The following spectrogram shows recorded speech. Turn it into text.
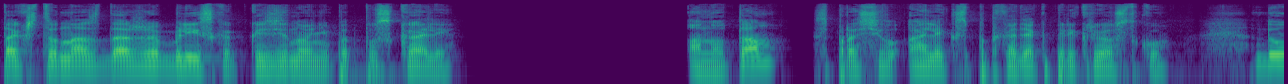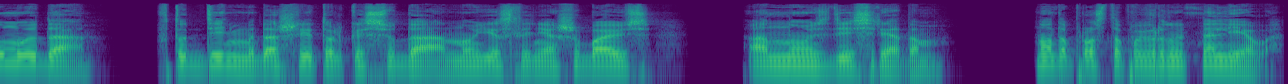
так что нас даже близко к казино не подпускали». «Оно там?» – спросил Алекс, подходя к перекрестку. «Думаю, да. В тот день мы дошли только сюда, но, если не ошибаюсь, оно здесь рядом. Надо просто повернуть налево».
